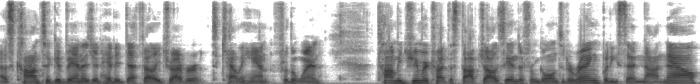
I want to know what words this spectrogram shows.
as Kon took advantage and hit a Death Valley driver to Callihan for the win. Tommy Dreamer tried to stop Alexander from going to the ring, but he said not now.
